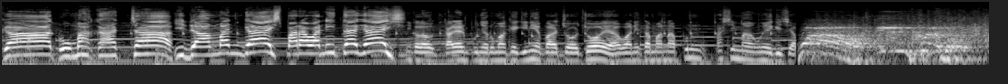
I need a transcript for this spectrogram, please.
god, rumah kaca. Idaman guys, para wanita guys. Ini kalau kalian punya rumah kayak gini ya para cowok-cowok ya, wanita mana pun pasti mau ya guys ya. Wow, incredible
